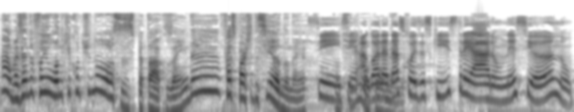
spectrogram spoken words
Ah, mas ainda foi o ano que continuou esses espetáculos, ainda faz parte desse ano, né? Sim, Continuou, sim. Agora, das coisas que estrearam nesse ano,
